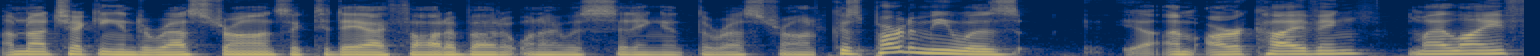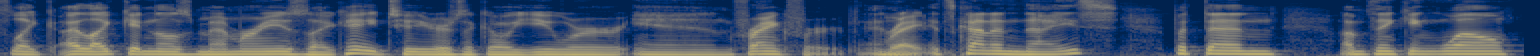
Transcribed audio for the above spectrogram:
I'm not checking into restaurants. Like today, I thought about it when I was sitting at the restaurant because part of me was I'm archiving my life. Like I like getting those memories. Like, hey, two years ago you were in Frankfurt, and Right. It's kind of nice. But then I'm thinking, well,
